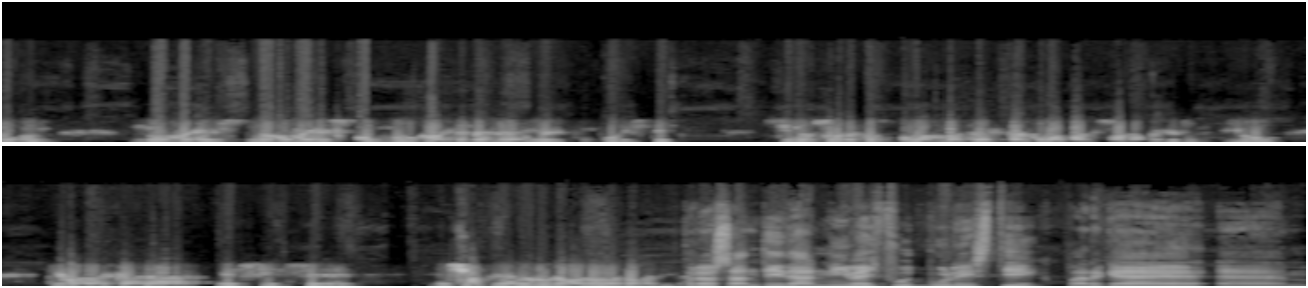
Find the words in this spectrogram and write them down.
molt, només, no només com el que vaig aprendre a nivell futbolístic, sinó sobretot com em va tractar com a persona, perquè és un tio que va de cara, és sincer, i això al final és el que valores a la vida. Però, Santi, de nivell futbolístic, perquè eh,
